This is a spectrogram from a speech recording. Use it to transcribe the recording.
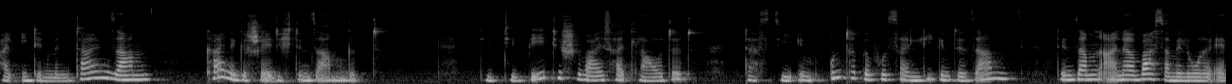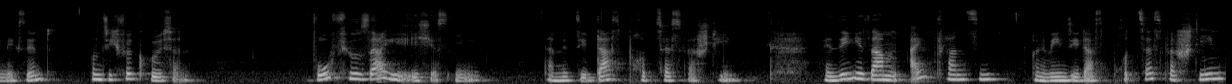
weil in den mentalen Samen keine geschädigten Samen gibt. Die tibetische Weisheit lautet, dass die im Unterbewusstsein liegende Samen den Samen einer Wassermelone ähnlich sind und sich vergrößern. Wofür sage ich es Ihnen? Damit Sie das Prozess verstehen. Wenn Sie die Samen einpflanzen und wenn Sie das Prozess verstehen,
